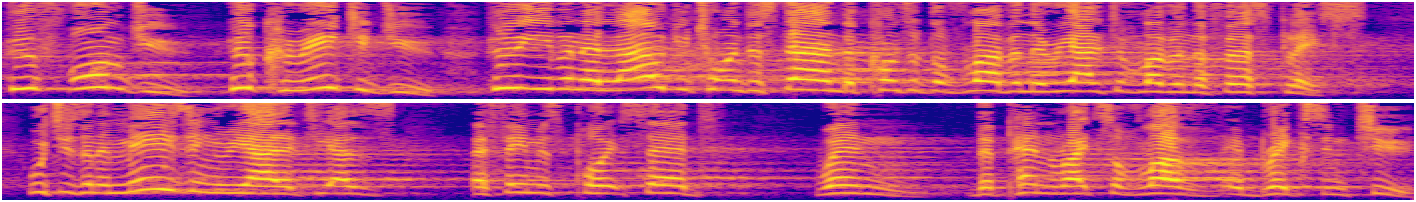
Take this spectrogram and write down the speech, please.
Who formed you? Who created you? Who even allowed you to understand the concept of love and the reality of love in the first place? Which is an amazing reality, as a famous poet said, when the pen writes of love, it breaks in two.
